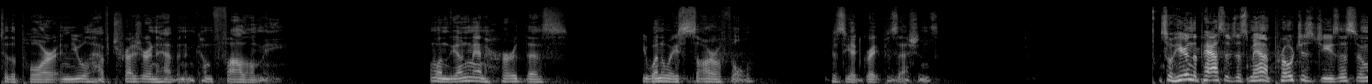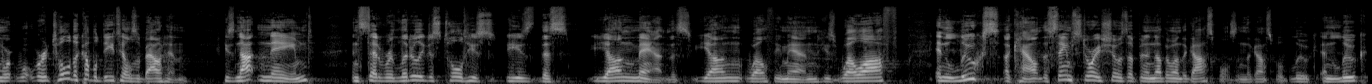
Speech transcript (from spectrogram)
to the poor, and you will have treasure in heaven, and come follow me. And when the young man heard this, he went away sorrowful because he had great possessions. So, here in the passage, this man approaches Jesus, and we're, we're told a couple details about him. He's not named. Instead, we're literally just told he's, he's this young man, this young, wealthy man. He's well off. In Luke's account, the same story shows up in another one of the Gospels, in the Gospel of Luke. And Luke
